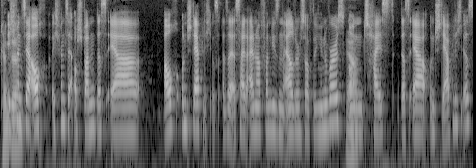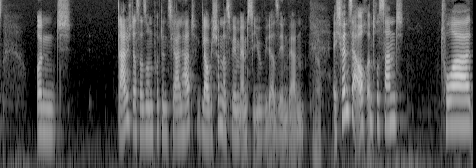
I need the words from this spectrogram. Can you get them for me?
Könnte, Ich finde es ja auch, ich ja auch spannend, dass er auch unsterblich ist. Also er ist halt einer von diesen Elders of the Universe Ja. und heißt, dass er unsterblich ist. Und dadurch, dass er so ein Potenzial hat, glaube ich schon, dass wir im MCU wiedersehen werden. Ja. Ich fände es ja auch interessant, Thor,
